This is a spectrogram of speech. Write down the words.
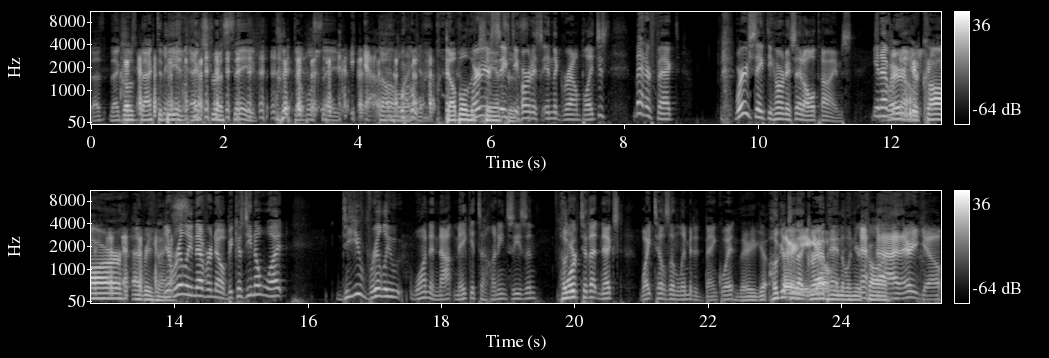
That that goes back to being extra safe, double safe, yeah, double, my God. double the wear chances. your safety harness in the ground blind. Just matter of fact, wear your safety harness at all times. You never Where know. your car, everything. You really never know because you know what? Do you really want to not make it to hunting season Hook or it- to that next Whitetails Unlimited banquet? There you go. Hook it There to that grab go. handle in your car. there you go.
